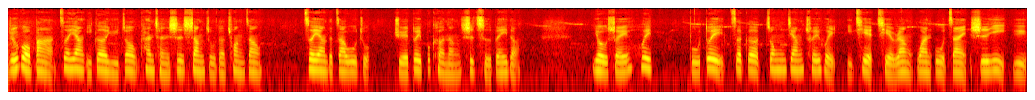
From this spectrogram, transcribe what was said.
如果把这样一个宇宙看成是上主的创造，这样的造物主绝对不可能是慈悲的。有谁会不对这个终将摧毁一切且让万物在失意与？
